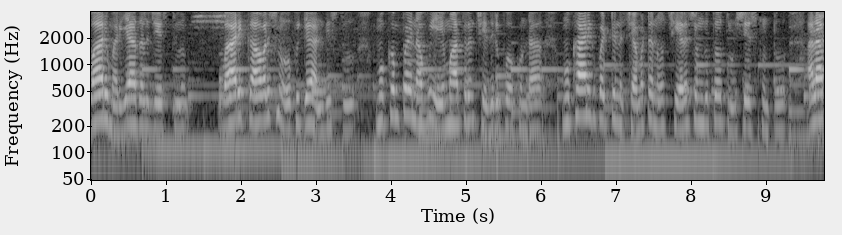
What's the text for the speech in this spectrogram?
వారి మర్యాదలు చేస్తూ వారికి కావలసిన ఓపిక అందిస్తూ ముఖంపై నవ్వు ఏమాత్రం చెదిరిపోకుండా ముఖానికి పట్టిన చెమటను చీరచొంగుతో తుడిచేసుకుంటూ అలా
